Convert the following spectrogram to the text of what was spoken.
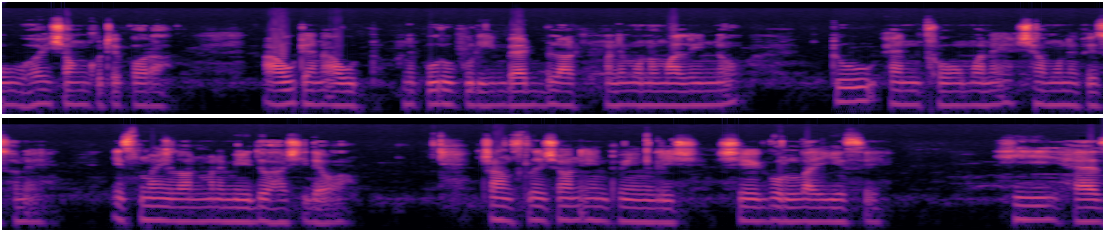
উভয় সংকটে পড়া। আউট অ্যান্ড আউট মানে পুরোপুরি ব্যাড ব্লাড মানে মনোমালিন্য। টু অ্যান্ড ফ্রো মানে সামনে পেছনে। স্মাইল অন মানে মৃদু হাসি দেওয়া। ট্রান্সলেশন ইনটু ইংলিশ, সে গোল্লায় গেছে। He has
